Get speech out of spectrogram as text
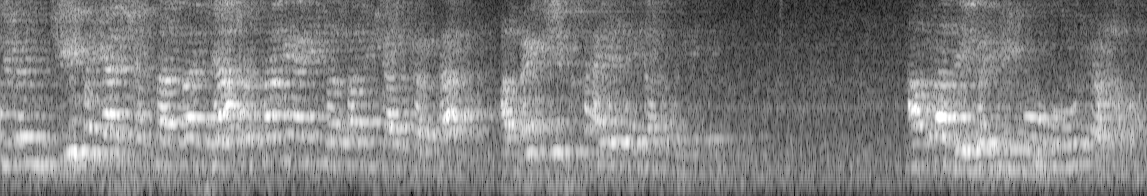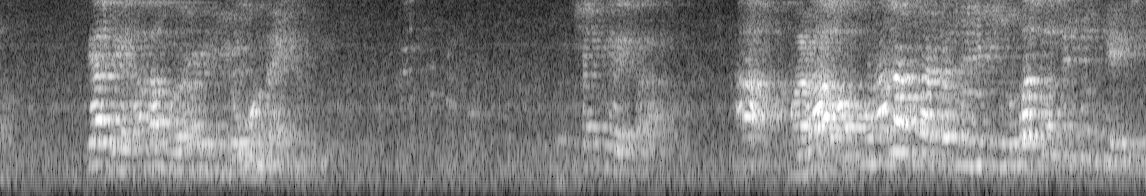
चिरंजीव या शब्दाचा ज्या अर्थाने आणि तसा विचार करतात अपेक्षित काय आहे त्याच्यामध्ये. आपला देह टिकून राहावा. त्या देहाला मरण येऊ नये. शक्य आहे का? हा मरावं कुणालाच वाटत नाही. सुरुवातच इथून केली.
